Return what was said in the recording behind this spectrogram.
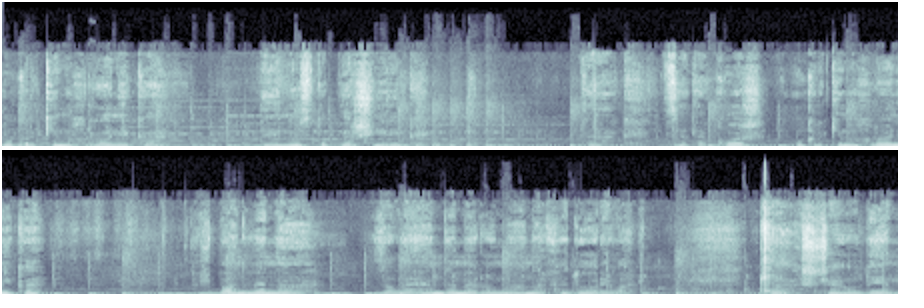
Укркінохроніка. 91 рік. Так, це також Укркінохроніка. Жбан вина за легендами Романа Федорєва. Так, ще один.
